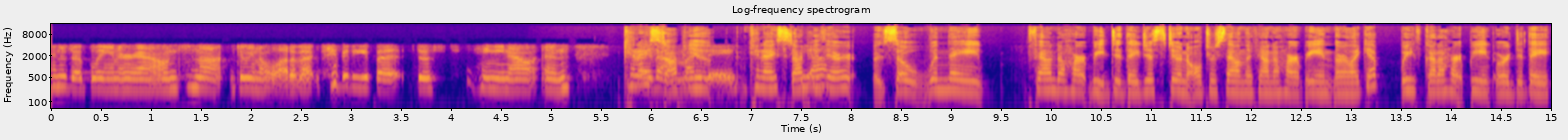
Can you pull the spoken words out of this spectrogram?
ended up laying around, not doing a lot of activity, but just hanging out. And can I stop Monday, you? Can I stop yeah. you there? So when they found a heartbeat, did they just do an ultrasound? They found a heartbeat, and they're like, "Yep, we've got a heartbeat," or did they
